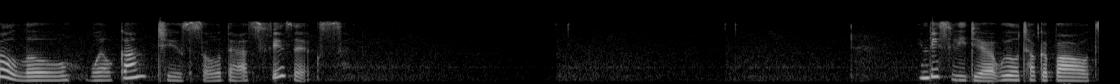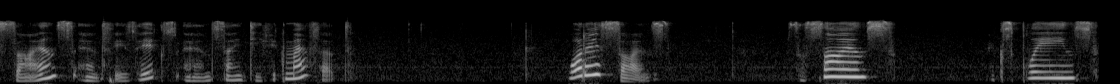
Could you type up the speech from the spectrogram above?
Hello, welcome to So Physics. In this video, we will talk about science and physics and scientific method. What is science? So science explains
